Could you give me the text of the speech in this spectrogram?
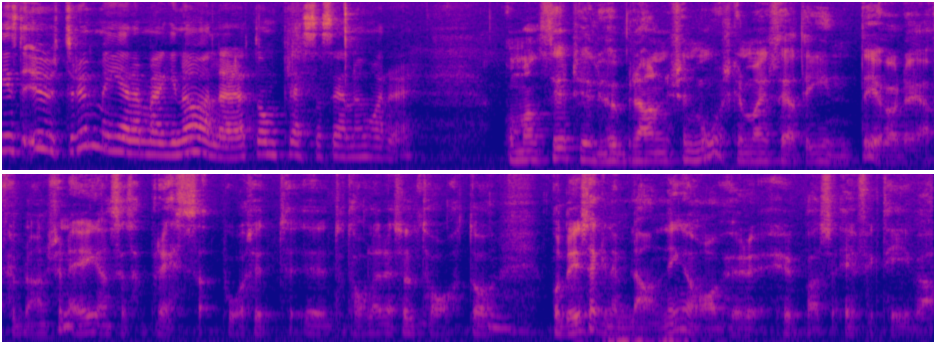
Finns det utrymme i era marginaler att de pressas ännu hårdare? Om man ser till hur branschen mår skulle man ju säga att det inte gör det. För branschen är ju ganska så pressad på sitt eh, totala resultat. Och, och det är säkert en blandning av hur, hur pass effektiva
